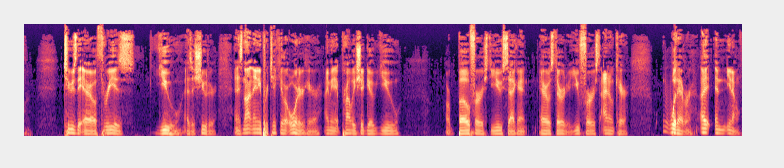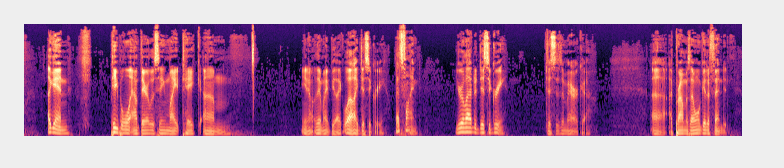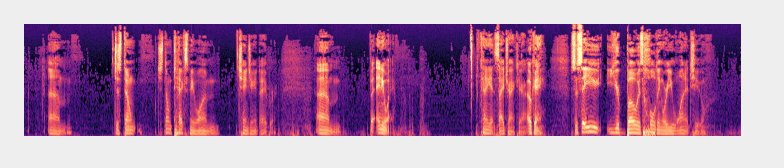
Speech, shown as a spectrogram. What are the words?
two is the arrow, three is you as a shooter. And it's not in any particular order here. I mean, it probably should go you or bow first, you second, arrows third, or you first. I don't care. Whatever. I, and, you know, again, people out there listening might take, um, you know, they might be like, well, I disagree. That's fine. You're allowed to disagree this is America. Uh, I promise I won't get offended. Um, just don't just don't text me while I'm changing a diaper. Um, but anyway, kind of getting sidetracked here. Okay, so say you your bow is holding where you want it to,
